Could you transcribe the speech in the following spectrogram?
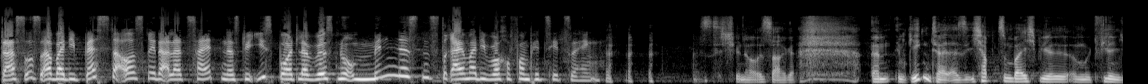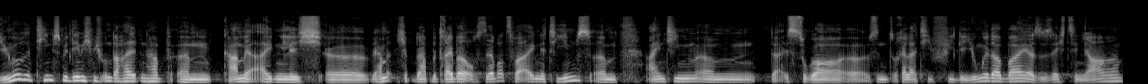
das ist aber die beste Ausrede aller Zeiten, dass du E-Sportler wirst, nur um mindestens dreimal die Woche vom PC zu hängen. Das ist eine schöne Aussage. Ähm, Im Gegenteil, also ich habe zum Beispiel äh, mit vielen jüngeren Teams, mit denen ich mich unterhalten habe, ähm, kam mir eigentlich, äh, wir haben, ich hab, betreibe auch selber zwei eigene Teams. Ähm, ein Team, ähm, da ist sogar, äh, sind relativ viele Junge dabei, also 16 Jahre.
